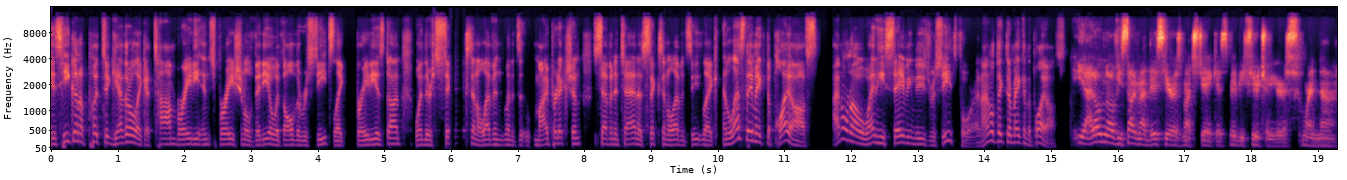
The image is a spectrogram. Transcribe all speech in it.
is he gonna put together like a Tom Brady inspirational video with all the receipts like Brady has done when they're six and eleven? When it's my prediction, seven and ten, a six and eleven seat. Like unless they make the playoffs. I don't know when he's saving these receipts for, and I don't think they're making the playoffs. Yeah, I don't know if he's talking about this year as much, Jake, as maybe future years. When uh,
